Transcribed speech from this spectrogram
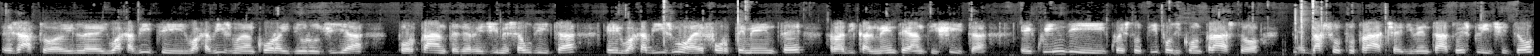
Esatto, il, i wahhabiti, il wahhabismo è ancora ideologia portante del regime saudita e il wahhabismo è fortemente, radicalmente anti-sciita e quindi questo tipo di contrasto eh, da sottotraccia è diventato esplicito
